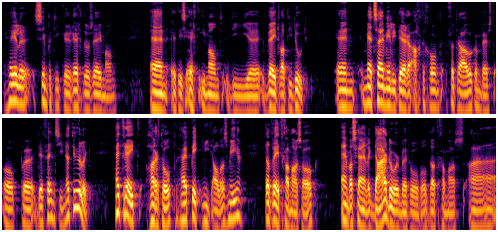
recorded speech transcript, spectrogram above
hele sympathieke rechtdoorzeeman. En het is echt iemand die weet wat hij doet. En met zijn militaire achtergrond vertrouw ik hem best op uh, defensie. Natuurlijk, hij treedt hard op, hij pikt niet alles meer. Dat weet Hamas ook. En waarschijnlijk daardoor bijvoorbeeld dat Hamas uh,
